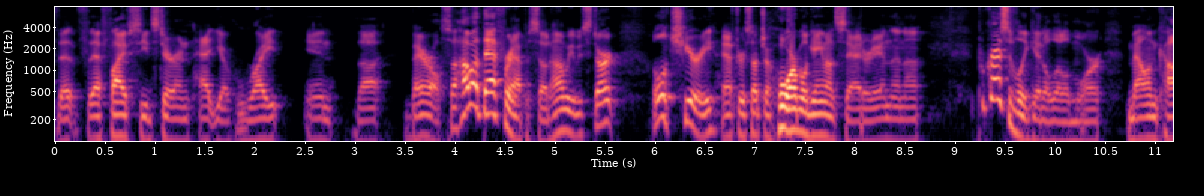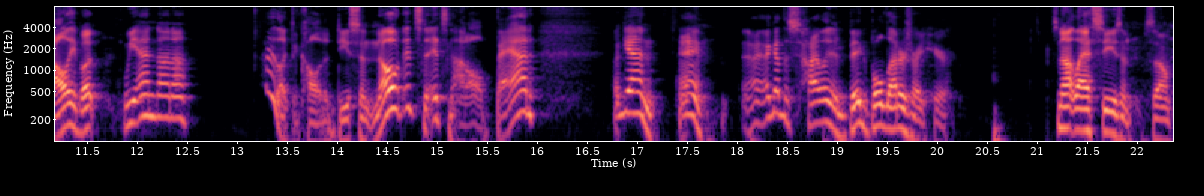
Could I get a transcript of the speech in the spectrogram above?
that, that five seed staring at you right in the barrel. So how about that for an episode, huh? We start a little cheery after such a horrible game on Saturday, and then uh, progressively get a little more melancholy, but we end on a I like to call it a decent note. It's it's not all bad. Again, hey, I got this highlighted in big bold letters right here. It's not last season, so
